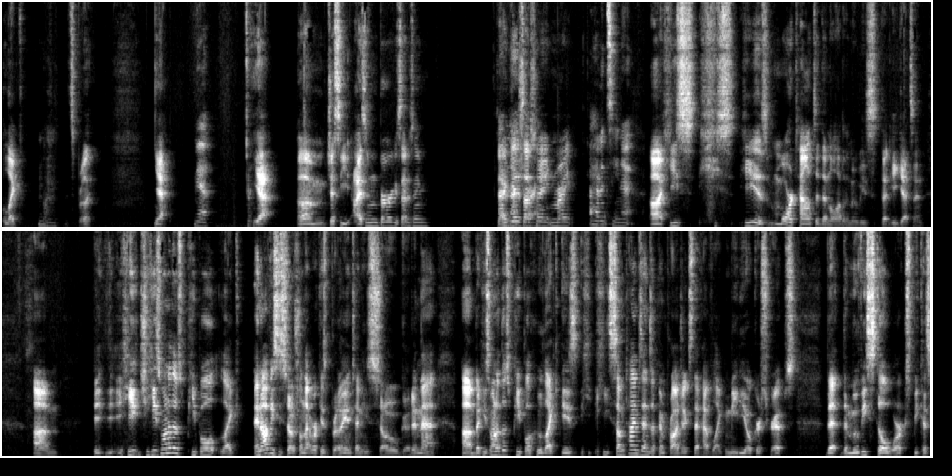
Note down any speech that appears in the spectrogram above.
like Mm-hmm. it's brilliant. Yeah, yeah, yeah. Um, Jesse Eisenberg is that his name? Did I I'm get not his last sure. name right? I haven't seen it. Uh, he's he's he is more talented than a lot of the movies that he gets in. Um, it- it- he he's one of those people like, and obviously Social Network is brilliant, and he's so good in that. Um, but he's one of those people who like is he, he sometimes ends up in projects that have like mediocre scripts that the movie still works because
